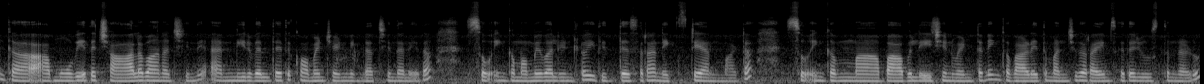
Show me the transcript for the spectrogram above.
ఇంకా ఆ మూవీ అయితే చాలా బాగా నచ్చింది. అండ్ మీరు వెళ్తే అయితే కామెంట్ చేయండి మీకు నచ్చిందా లేదా? సో ఇంకా మమ్మీ వాళ్ళ ఇంట్లో ఇది దసరా నెక్స్ట్ డే అనమాట సో ఇంకా మా బాబు లేచిన వెంటనే ఇంకా వాడైతే మంచిగా రైమ్స్ అయితే చూస్తున్నాడు.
